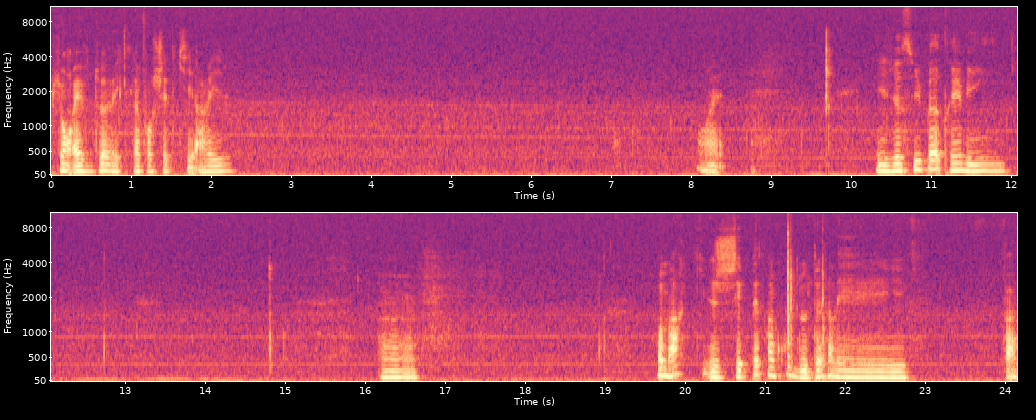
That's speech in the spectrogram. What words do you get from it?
pion F2 avec la fourchette qui arrive. Ouais. Et je suis pas très bien. Euh, Remarque, j'ai peut-être un coup de derrière les fa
